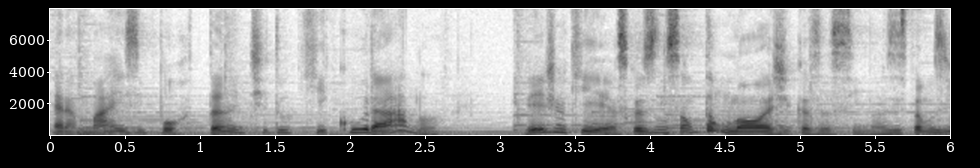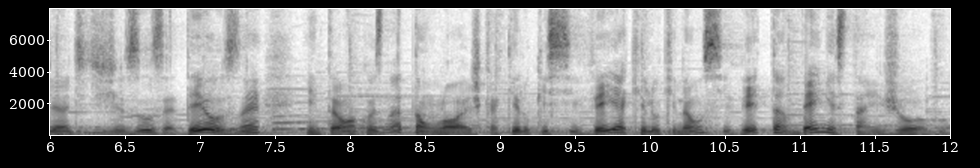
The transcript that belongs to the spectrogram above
era mais importante do que curá-lo. Vejam que as coisas não são tão lógicas assim. Nós estamos diante de Jesus, é Deus, né? Então a coisa não é tão lógica. Aquilo que se vê e aquilo que não se vê também está em jogo.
